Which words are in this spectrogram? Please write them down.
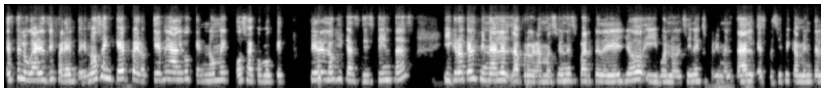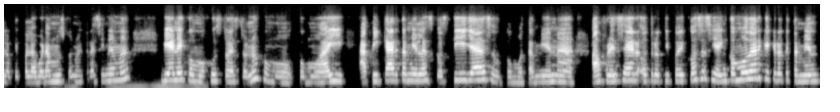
este lugar es diferente, no sé en qué, pero tiene algo que no me, o sea, como que tiene lógicas distintas y creo que al final la programación es parte de ello y bueno, el cine experimental, específicamente lo que colaboramos con Ultracinema, viene como justo a esto, ¿no? Como, como ahí a picar también las costillas o como también a, ofrecer otro tipo de cosas y a incomodar, que creo que también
